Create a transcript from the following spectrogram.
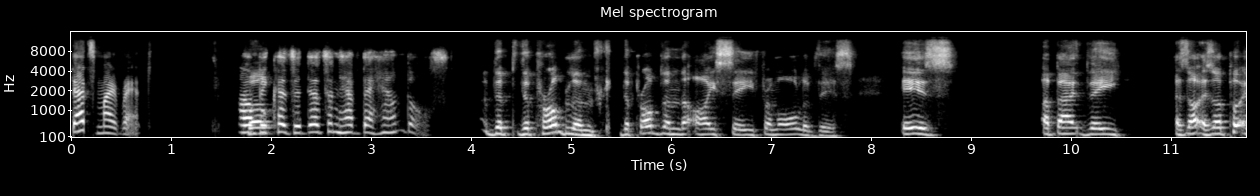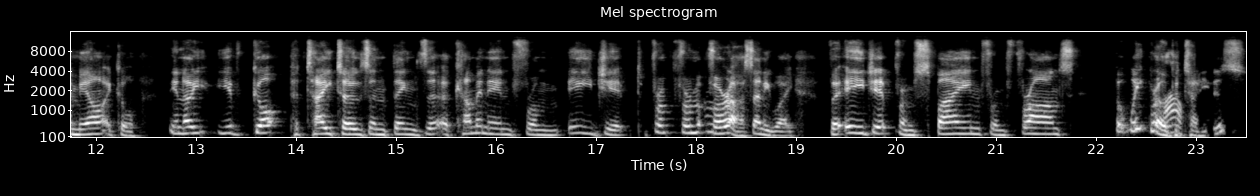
That's my rant. Oh, well, because it doesn't have the handles. The the problem the problem that I see from all of this is about the as I, as I put in my article, you know, you've got potatoes and things that are coming in from Egypt, from from for us anyway, for Egypt, from Spain, from France, but we grow wow. potatoes.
